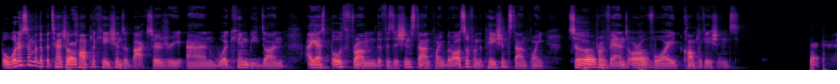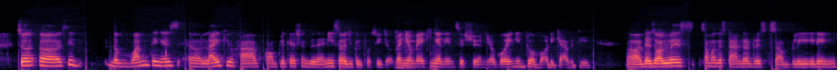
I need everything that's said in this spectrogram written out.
But what are some of the potential right. complications of back surgery and what can be done, I guess, both from the physician standpoint, but also from the patient standpoint to right. prevent or right. avoid complications? Right. So, uh, see, the one thing is, uh, like you have complications with any surgical procedure, when mm-hmm. you're making an incision, you're going into a body cavity. Uh, there's always some of the standard risks are bleeding,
